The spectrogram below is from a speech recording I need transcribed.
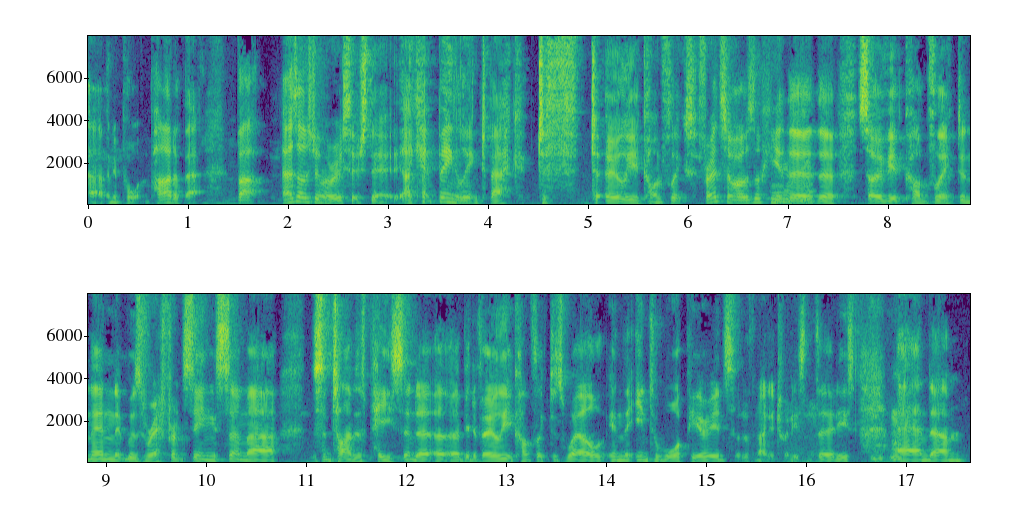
Uh, an important part of that. But as I was doing my research there, I kept being linked back to to earlier conflicts, Fred. So I was looking at the, mm-hmm. the Soviet conflict, and then it was referencing some uh, some times of peace and a, a, bit of earlier conflict as well in the interwar period, sort of 1920s and 30s, mm-hmm. and um,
